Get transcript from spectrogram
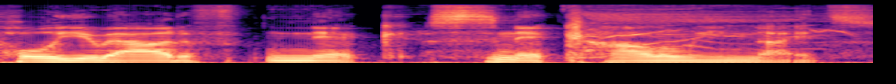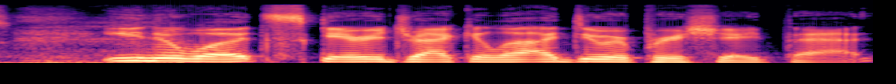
pull you out of Nick Snick Halloween nights. You know what, Scary Dracula? I do appreciate that.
